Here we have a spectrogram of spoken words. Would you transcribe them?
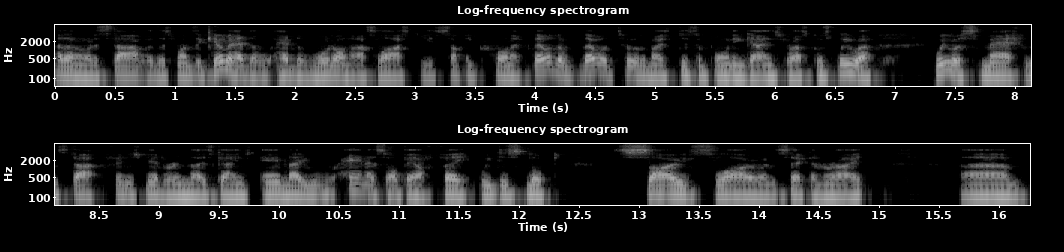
don't know where to start with this one. St Kilda had the had the wood on us last year, something chronic. They were the they were two of the most disappointing games for us because we were we were smashed from start to finish, never in those games, and they ran us off our feet. We just looked so slow and second rate. Um,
